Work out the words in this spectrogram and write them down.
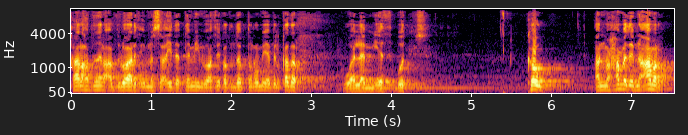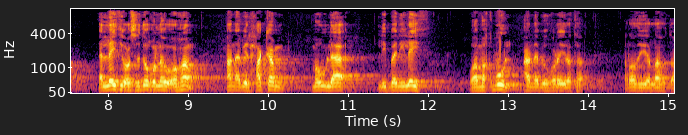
qaala xaddatana cabdulwaarif ibnu saciid atamiimi waa hiqatun dabtan rumiya bilqadar walam yahbut kow can muxamed ibni camr alleydi waa saduuqun lahu ohaam can abi اlxakam mowla libani leyth waa maqbuul can abi hurayrata radia allahu ta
